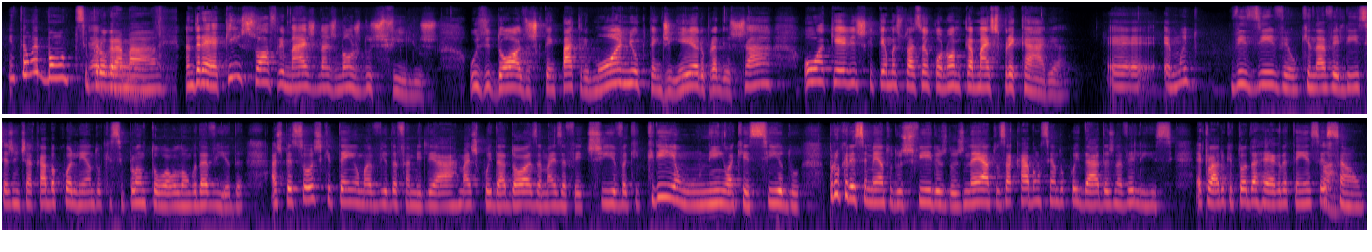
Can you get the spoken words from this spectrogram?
Então é bom se é programar. Bom. André, quem sofre mais nas mãos dos filhos? Os idosos que têm patrimônio, que têm dinheiro para deixar, ou aqueles que têm uma situação econômica mais precária? É, é muito visível que na velhice a gente acaba colhendo o que se plantou ao longo da vida. As pessoas que têm uma vida familiar mais cuidadosa, mais afetiva, que criam um ninho aquecido para o crescimento dos filhos, dos netos, acabam sendo cuidadas na velhice. É claro que toda regra tem exceção.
